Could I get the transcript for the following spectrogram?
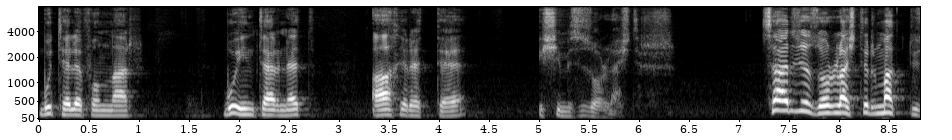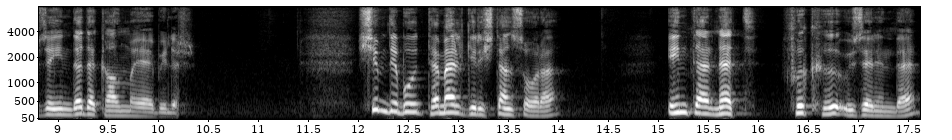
bu telefonlar, bu internet ahirette işimizi zorlaştırır. Sadece zorlaştırmak düzeyinde de kalmayabilir. Şimdi bu temel girişten sonra internet fıkhı üzerinde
